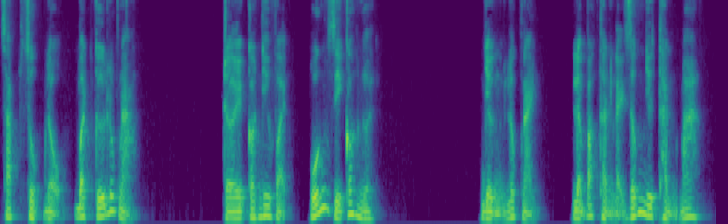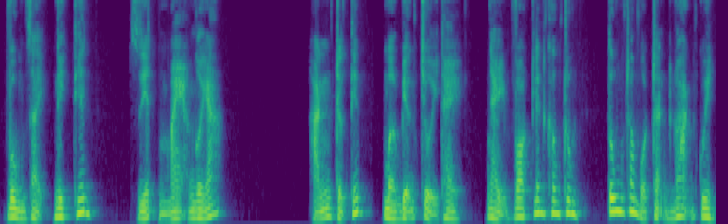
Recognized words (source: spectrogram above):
sắp sụp đổ bất cứ lúc nào. Trời còn như vậy, huống gì con người. Nhưng lúc này, Lâm Bắc Thần lại giống như thần ma, vùng dậy nghịch thiên, giết mẹ người á. Hắn trực tiếp mở miệng chửi thề, nhảy vọt lên không trung, tung ra một trận loạn quyền,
